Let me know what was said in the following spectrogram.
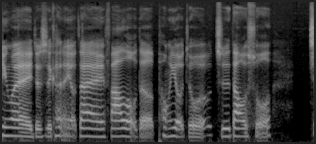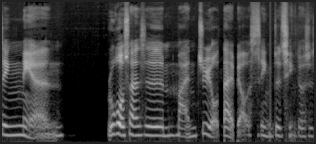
因为就是可能有在 follow 的朋友就知道说，今年如果算是蛮具有代表性事情，就是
